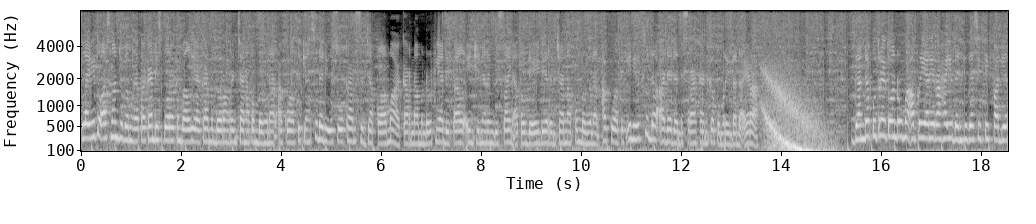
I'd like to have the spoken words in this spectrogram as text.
Selain itu, Asnan juga mengatakan Dispora kembali akan mendorong rencana pembangunan akuatik yang sudah diusulkan sejak lama karena menurutnya detail engineering design atau DED rencana pembangunan akuatik ini sudah ada dan diserahkan ke pemerintah daerah. Ganda putri tuan rumah Apriani Rahayu dan juga Siti Fadia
